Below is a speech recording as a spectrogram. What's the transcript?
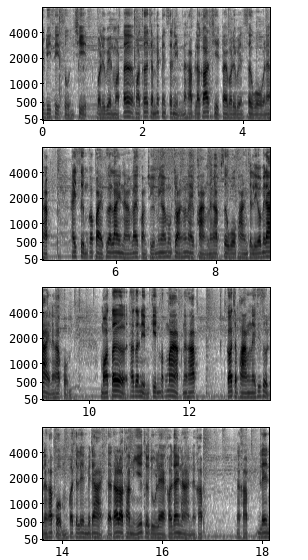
WD40 ฉีดบริเวณมอเตอร์ มอเตอร์จะไม่เป็นสนิมนะครับ แล้วก็ฉีดไปบริเวณเซอร์โวนะครับ ให้ซึมเข้าไปเพื่อไล่น้ำไล่ความชื้น ไม่งั้นวงจรข้างในพังนะครับ เซอร์โวพังจะเลี้ยวไม่ได้นะครับ ผม มอเตอร์ถ้าสนิมกินมากๆนะครับ ก็จะพังในที่สุดนะครับ ผม ก็จะเล่นไม่ได้ แต่ถ้าเราทำอย่างนี้จะดูแลเขาได้นานนะครับ นะครับ เล่น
